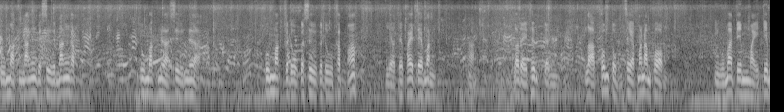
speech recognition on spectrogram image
ปูหมักหนังไปซื้อหนังครับปูหมักเนื้อซื้อเนื้อปูหมักกระดูกก็ซื้อกระดูกครับเอ๋อแล้วแต่ไผแต่มันอะเราได้ถึงกันลาบคมตุ่มแสบมานำพร้อม หิวมาเต็มใหม่เต็ม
